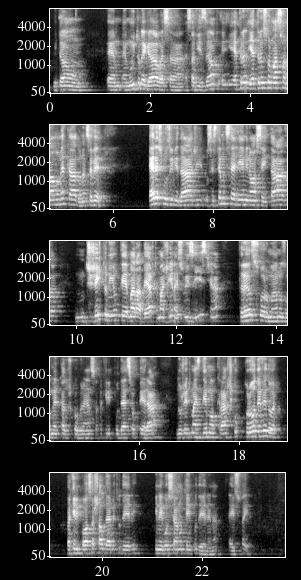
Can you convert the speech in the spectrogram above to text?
Então, é, é, muito legal essa, essa visão e é, é transformacional no mercado. Né? Você vê, era exclusividade, o sistema de CRM não aceitava, de jeito nenhum ter mar aberto, imagina, isso existe, né? Transformamos o mercado de cobrança para que ele pudesse operar de um jeito mais democrático pro devedor, para que ele possa achar o débito dele e negociar no tempo dele, né? É isso aí.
